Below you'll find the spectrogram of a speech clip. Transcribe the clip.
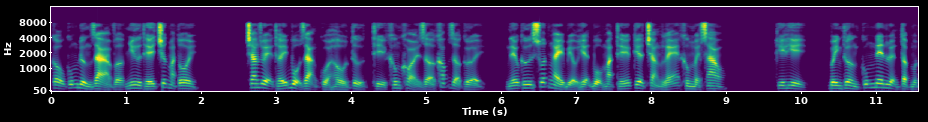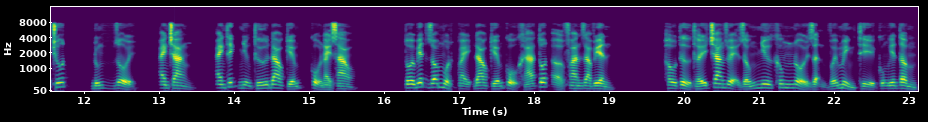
cậu cũng đừng giả vờ như thế trước mặt tôi. Trang Duệ thấy bộ dạng của hầu tử thì không khỏi dở khóc dở cười, nếu cứ suốt ngày biểu hiện bộ mặt thế kia chẳng lẽ không mệt sao? Hi hi, bình thường cũng nên luyện tập một chút, đúng rồi, anh Trang, anh thích những thứ đao kiếm cổ này sao? Tôi biết rõ một quầy đao kiếm cổ khá tốt ở Phan Gia Viên. Hầu tử thấy Trang Duệ giống như không nổi giận với mình thì cũng yên tâm,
